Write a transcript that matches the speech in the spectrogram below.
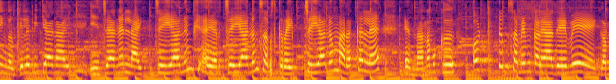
നിങ്ങൾക്ക് ലഭിക്കാനായി ഈ ചാനൽ ലൈക്ക് ചെയ്യാനും ഷെയർ ചെയ്യാനും സബ്സ്ക്രൈബ് ചെയ്യാനും മറക്കല്ലേ? എന്നാൽ നമുക്ക് ഒട്ടും സമയം കളയാതെ വേഗം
